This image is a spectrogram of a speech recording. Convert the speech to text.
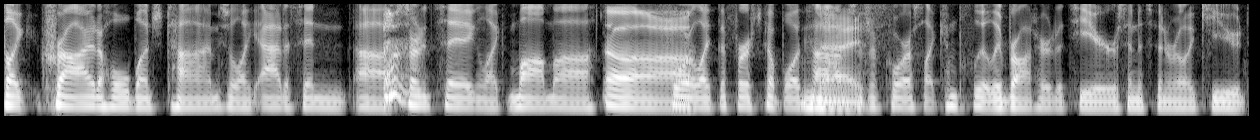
like cried a whole bunch of times or like Addison uh, started saying like mama Aw. for like the first couple of times, which of course like completely brought her to tears and it's been really cute.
